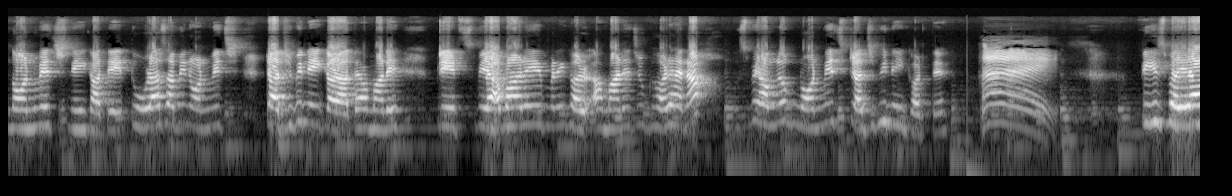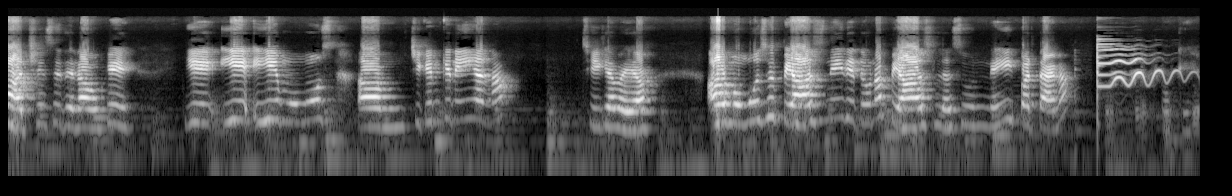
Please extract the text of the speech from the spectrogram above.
नॉन वेज नहीं खाते थोड़ा सा भी नॉन वेज टच भी नहीं कराते हमारे प्लेट्स पे। हमारे मेरे घर हमारे जो घर है ना उसमें हम लोग नॉन वेज टच भी नहीं करते। प्लीज़ भैया, अच्छे से देना ओके ये ये ये मोमोज चिकन के नहीं है ना? ठीक है भैया। और मोमोज में प्याज नहीं देते हो ना? प्याज, लहसुन नहीं पड़ता है ना? ओके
